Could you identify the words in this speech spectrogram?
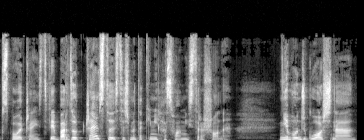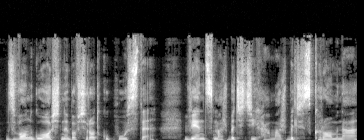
w społeczeństwie, bardzo często jesteśmy takimi hasłami straszone. Nie bądź głośna, dzwon głośny, bo w środku pusty. Więc masz być cicha, masz być skromna,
